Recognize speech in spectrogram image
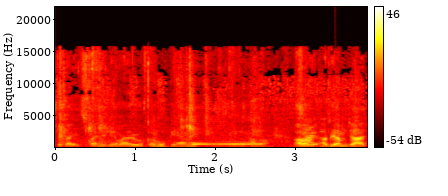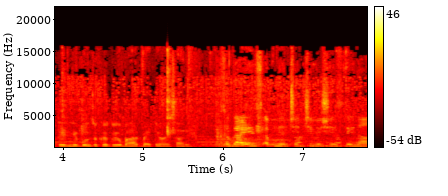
सो गाइस फाइनली हमारा रोका हो गया है। अब अभी, अभी हम जाते नहीं बोल सकते क्योंकि बाहर बैठे हुए हैं सारे। तो गाइज़ अपनी अच्छी अच्छी विशेष देना।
